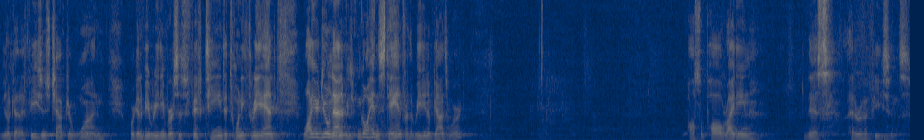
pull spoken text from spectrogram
if you look at Ephesians chapter 1, we're going to be reading verses 15 to 23. And while you're doing that, if you can go ahead and stand for the reading of God's word. Apostle Paul writing this letter of Ephesians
